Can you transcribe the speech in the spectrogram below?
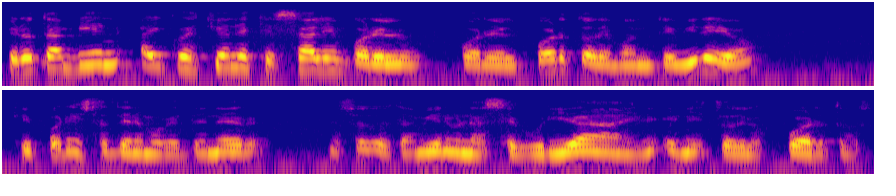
Pero también hay cuestiones que salen por el, por el puerto de Montevideo, que por eso tenemos que tener nosotros también una seguridad en esto de los puertos.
